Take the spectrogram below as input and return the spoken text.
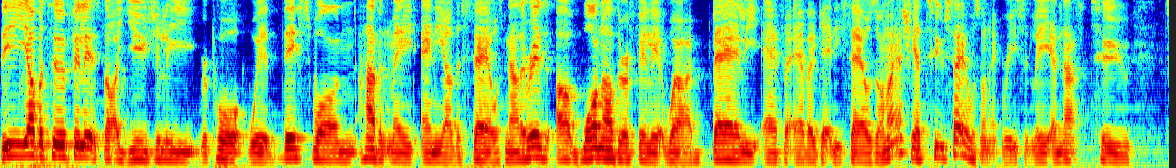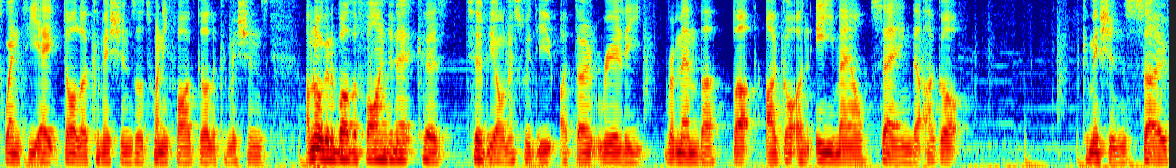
The other two affiliates that I usually report with this one haven't made any other sales. Now there is uh, one other affiliate where I barely ever ever get any sales on. I actually had two sales on it recently and that's two $28 commissions or $25 commissions. I'm not going to bother finding it because, to be honest with you, I don't really remember. But I got an email saying that I got commissions. So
